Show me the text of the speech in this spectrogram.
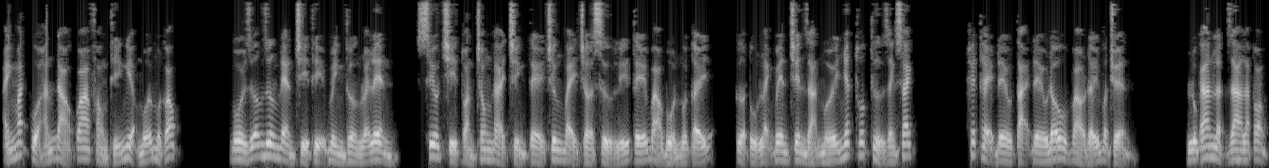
ánh mắt của hắn đảo qua phòng thí nghiệm mỗi một góc. Bồi dưỡng dương đèn chỉ thị bình thường loại lên, siêu chỉ toàn trong đài chỉnh tề trưng bày chờ xử lý tế bào buồn một tấy cửa tủ lạnh bên trên dán mới nhất thuốc thử danh sách. Hết thể đều tại đều đâu vào đấy vận chuyển. Lục an lật ra laptop,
